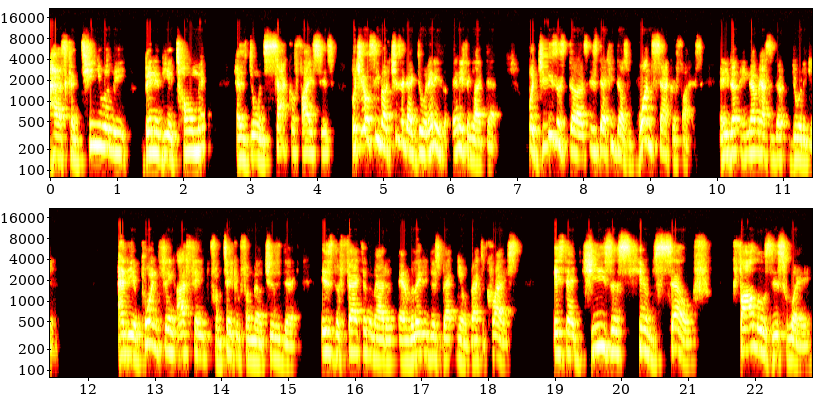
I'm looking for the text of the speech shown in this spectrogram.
has continually been in the atonement, has doing sacrifices, but you don't see Melchizedek doing any, anything like that. What Jesus does is that he does one sacrifice and he, does, he never has to do it again. And the important thing I think from taking from Melchizedek is the fact of the matter, and relating this back, you know, back to Christ, is that Jesus himself follows this way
